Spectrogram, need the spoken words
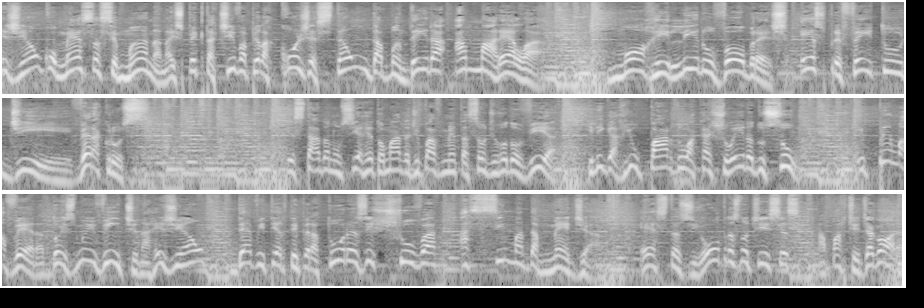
Região começa a semana na expectativa pela cogestão da bandeira amarela. Morre Liro Volbres, ex-prefeito de Veracruz. Estado anuncia retomada de pavimentação de rodovia que liga Rio Pardo à Cachoeira do Sul. E primavera 2020 na região deve ter temperaturas e chuva acima da média. Estas e outras notícias a partir de agora.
